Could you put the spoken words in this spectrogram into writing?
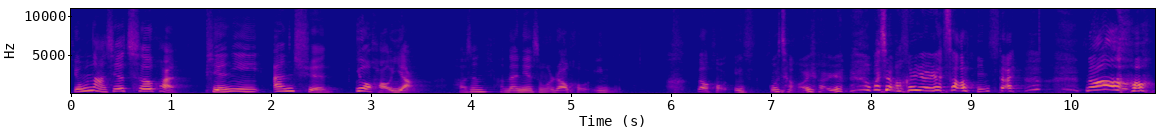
有没有哪些车款便宜、安全又好养？好像他在念什么绕口令。绕口令，我讲到越来越，我讲到越来越超龄带，no。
